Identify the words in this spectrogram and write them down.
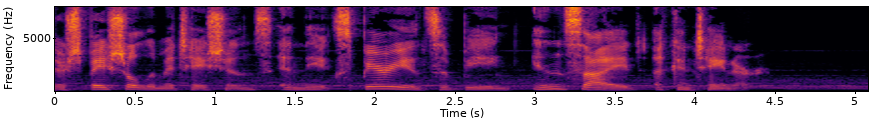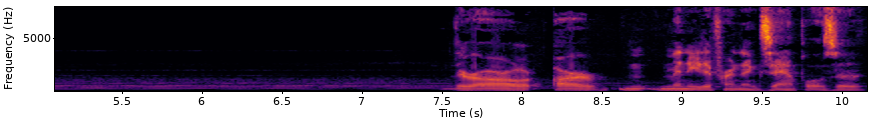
their spatial limitations, and the experience of being inside a container. There are, are many different examples of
